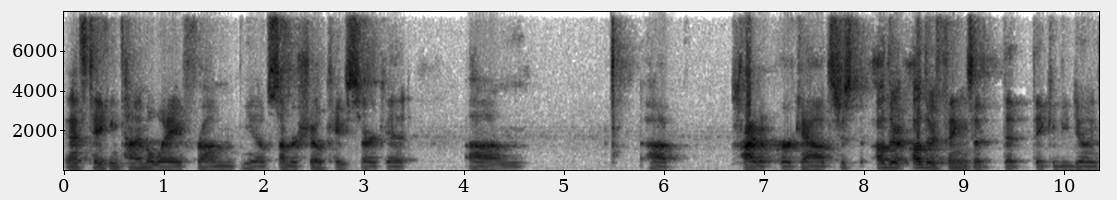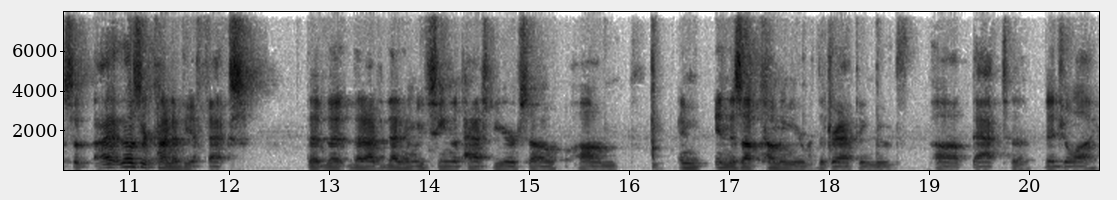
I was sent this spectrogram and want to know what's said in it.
and that's taking time away from you know summer showcase circuit. Um, uh, private workouts, just other other things that that they could be doing. So I, those are kind of the effects that that that, I've, that I think we've seen the past year or so, um, and in this upcoming year with the drafting moved uh, back to mid July.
